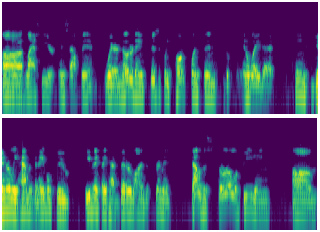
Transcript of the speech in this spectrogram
uh, last year in South Bend, where Notre Dame physically punked Clemson in a way that teams generally haven't been able to, even if they've had better lines of scrimmage. That was as thorough a beating um,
